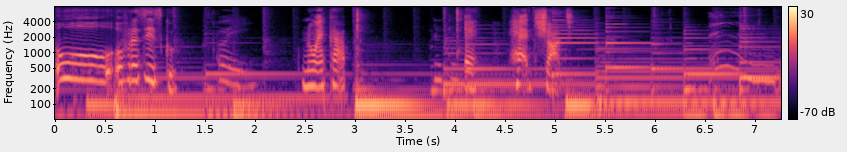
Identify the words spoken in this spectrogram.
O, o Francisco. Oi. Não é capa. É headshot. Hum,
